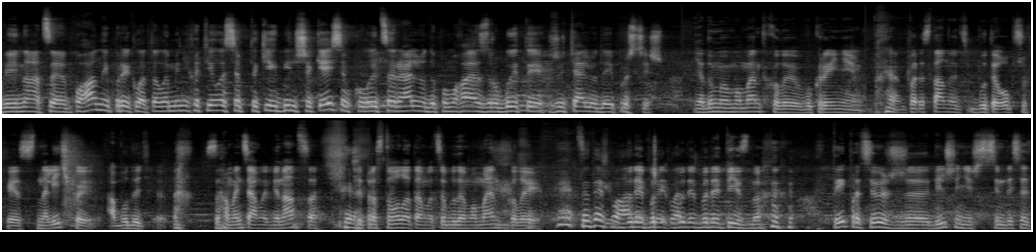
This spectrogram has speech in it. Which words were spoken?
війна це поганий приклад, але мені хотілося б таких більше кейсів, коли це реально допомагає зробити життя людей простіше. Я думаю, момент, коли в Україні перестануть бути обшуки з налічкою, а будуть з гаманцями Binance чи трастволетами, це буде момент, коли Це теж буде, буде, буде, буде пізно. Ти працюєш е, більше ніж з 70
